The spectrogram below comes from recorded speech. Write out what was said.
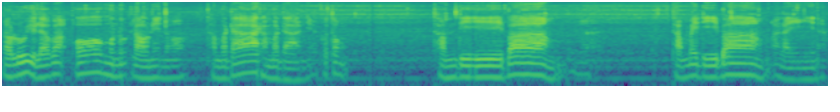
เรารู้อยู่แล้วว่าอ๋อมนุษย์เราเนี่ยเนาะธรรมดาธรรมดาเนี่ยก็ต้องทำดีบ้างนะทำไม่ดีบ้างอะไรอย่างนี้นะ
